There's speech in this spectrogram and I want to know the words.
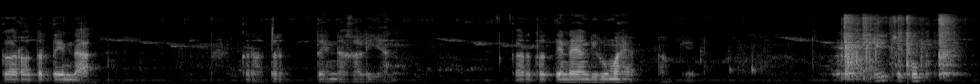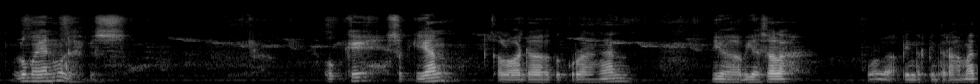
Ke router tenda. Ke router tenda kalian. Ke router tenda yang di rumah ya. Oke. Jadi cukup lumayan mudah guys. Oke sekian. Kalau ada kekurangan ya biasalah. Gua nggak pinter-pinter amat.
